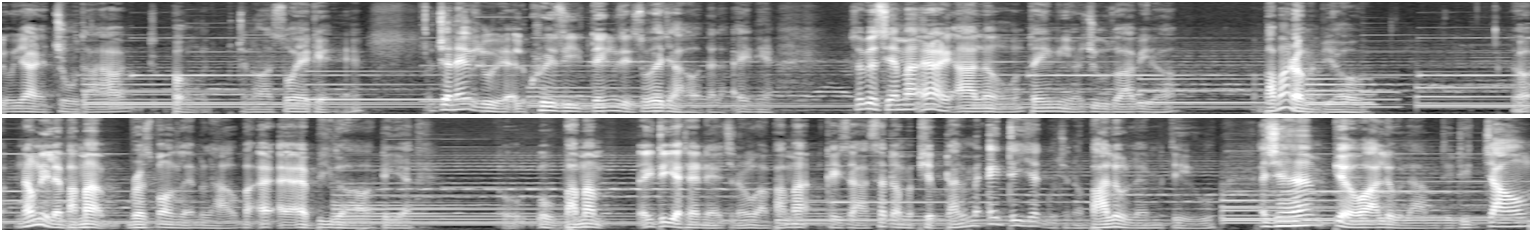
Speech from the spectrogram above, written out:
လို့ရတဲ့ဂျိုတာပုံကျွန်တော်ဆွဲခဲ့တယ်ကျွန်တော်လူတွေအဲ့လို crazy things တွေဆွဲကြတော့တလားအဲ့ဒီဆိုပြီးဆီယမအဲ့ဒါတွေအားလုံးကိုသိမ်းပြီးတော့ယူသွားပြီးတော့ဘာမှတော့မပြောဘူးတော့နောက်နေ့လည်းဘာမှ response လည်းမလာဘူးအဲ့အဲ့ပြီးတော့တရက်ဟိုဟိုဘာမှအဲ့တရက်ထဲနဲ့ကျွန်တော်တို့ကဘာမှကိစ္စဆက်တော့မဖြစ်ဘူးဒါပေမဲ့အဲ့တရက်ကိုကျွန်တော်ဘာလို့လဲမသိဘူးအရန်ပျော်ရလို့လားမသိဒီကြောင်း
